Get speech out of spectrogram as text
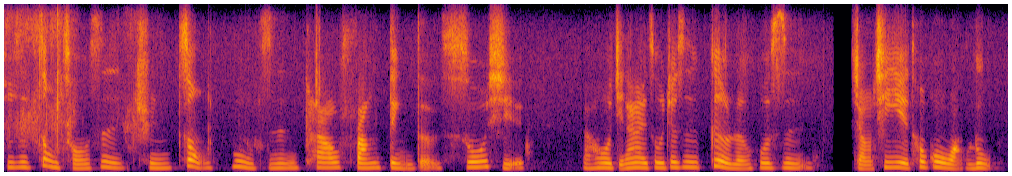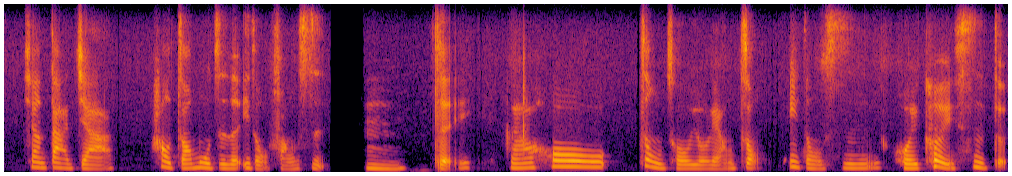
其实众筹是群众募资 （crowdfunding） 的缩写，然后简单来说就是个人或是小企业透过网络向大家号召募资的一种方式。嗯，对。然后众筹有两种，一种是回馈式的，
